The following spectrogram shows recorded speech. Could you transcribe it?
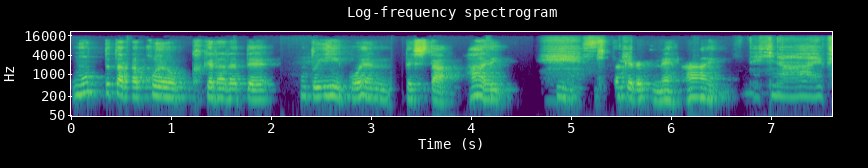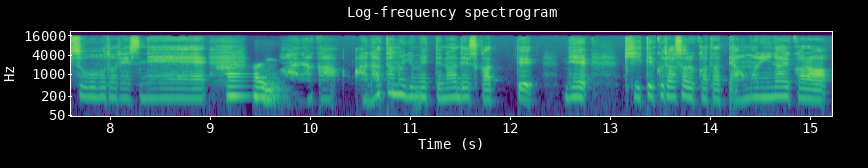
思ってたら声をかけられて、本当いいご縁でした。はい。いいきっかけですね。はい。素敵なエピソードですね。はい。あなんか、あなたの夢って何ですかってね、聞いてくださる方ってあまりいないから、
